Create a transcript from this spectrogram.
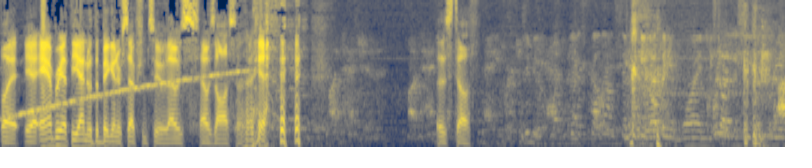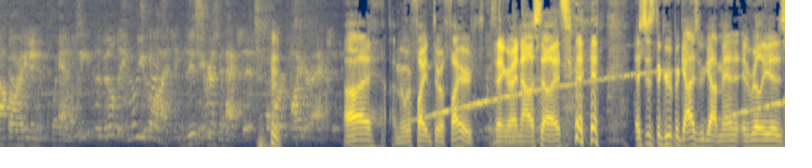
But yeah, Ambry at the end with the big interception too. That was that was awesome. yeah, that was tough. Jimmy, you guys fell down 17 up and you. Started the season 3 and 5 in the playoffs. Uh, I mean, we're fighting through a fire thing right now, so it's it's just the group of guys we got, man. It really is.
